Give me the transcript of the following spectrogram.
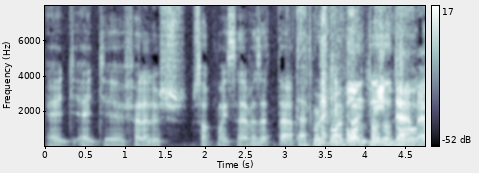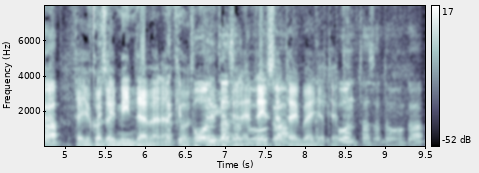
egy, egy felelős szakmai szervezettel. Tehát most neki pont az a dolga, tegyük az, hogy mindenben neki pont az a dolga, neki pont az a dolga,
